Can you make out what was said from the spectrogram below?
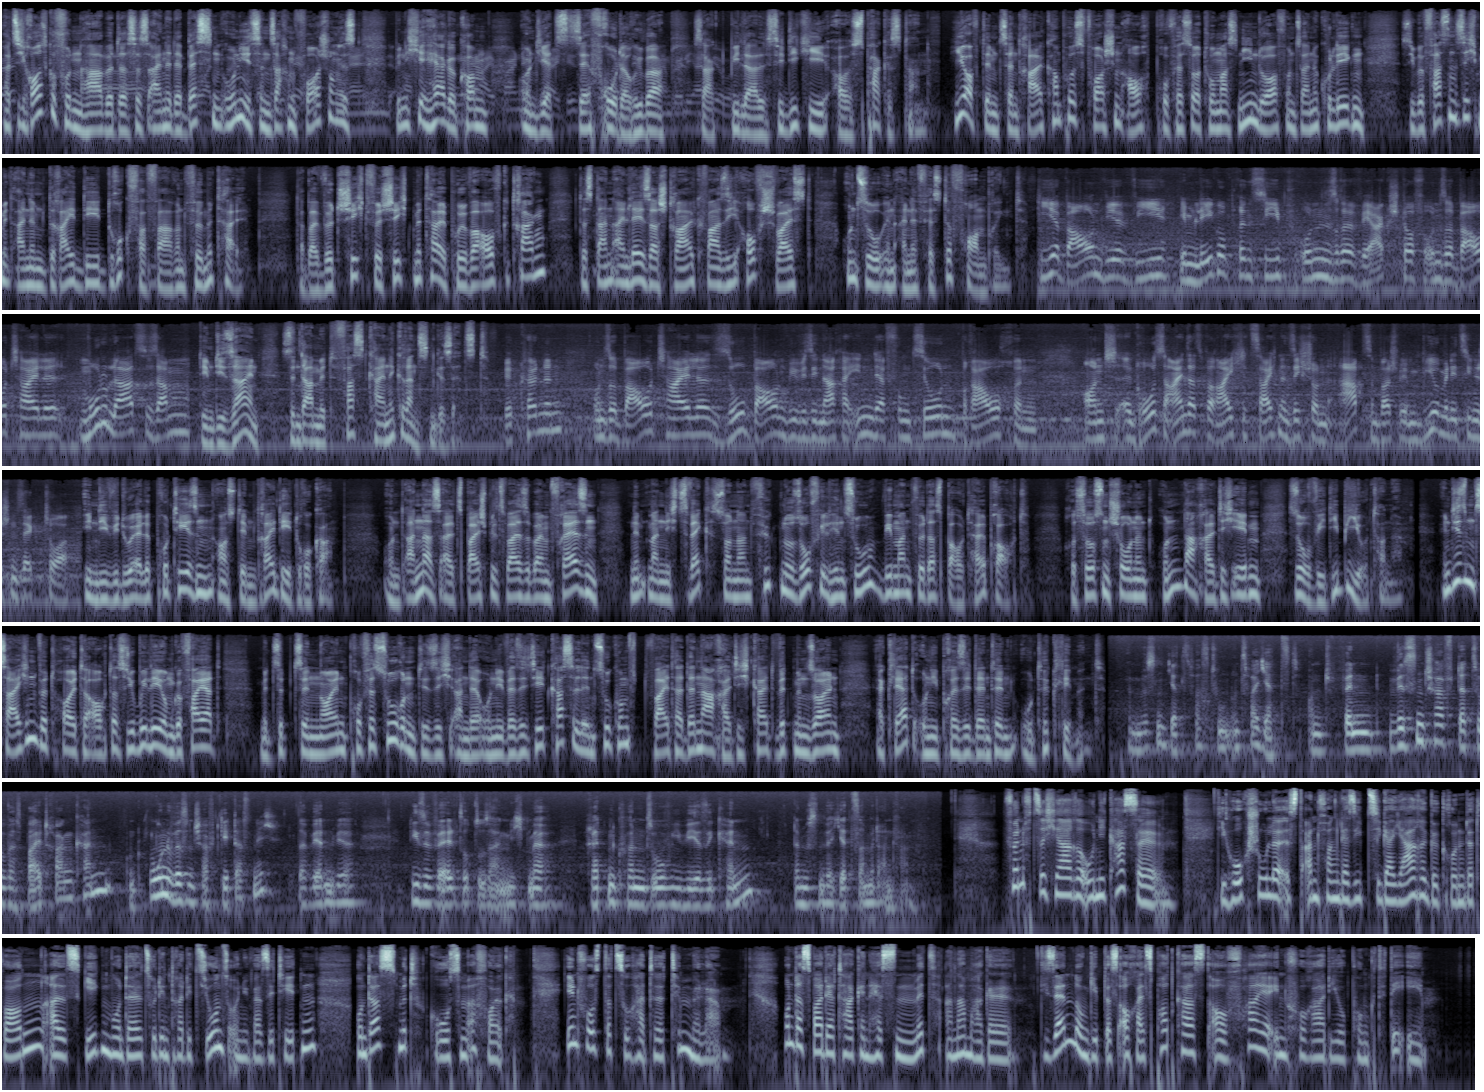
Als ich herausgefunden habe, dass es eine der besten Unis in Sachen Forschung ist, bin ich hierher gekommen und jetzt sehr froh darüber, sagt Bilal Siddiqui aus Pakistan. Hier auf dem Zentralcampus forschen auch Professor Thomas Niendorf und seine Kollegen. Sie befassen sich mit einem 3D-Druckverfahren für Metall. Dabei wird Schicht für Schicht Metallpulver aufgetragen, das dann ein Laserstrahl quasi aufschweißt und so in eine feste Form bringt. Hier bauen wir wie im Lego-Prinzip unsere Werkstoffe, unsere Bauteile modular zusammen. Dem Design sind damit fast keine Grenzen gesetzt. Wir können unsere Bauteile so bauen, wie wir sie nachher in der Funktion brauchen. Und äh, große Einsatzbereiche zeichnen sich schon ab, zum Beispiel im biomedizinischen Sektor. Individuelle Prothesen aus dem 3D-Drucker. Und anders als beispielsweise beim Fräsen nimmt man nichts weg, sondern fügt nur so viel hinzu, wie man für das Bauteil braucht. Ressourcenschonend und nachhaltig eben, so wie die Biotonne. In diesem Zeichen wird heute auch das Jubiläum gefeiert mit 17 neuen Professuren, die sich an der Universität Kassel in Zukunft weiter der Nachhaltigkeit widmen sollen, erklärt Uni-Präsidentin Ute Clement. Wir müssen jetzt was tun und zwar jetzt. Und wenn Wissenschaft dazu was beitragen kann, und ohne Wissenschaft geht das nicht, da werden wir diese Welt sozusagen nicht mehr retten können, so wie wir sie kennen, dann müssen wir jetzt damit anfangen. 50 Jahre Uni Kassel. Die Hochschule ist Anfang der 70er Jahre gegründet worden als Gegenmodell zu den Traditionsuniversitäten und das mit großem Erfolg. Infos dazu hatte Tim Müller. Und das war der Tag in Hessen mit Anna Magel. Die Sendung gibt es auch als Podcast auf hrinforadio.de.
